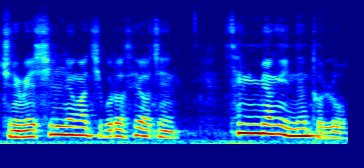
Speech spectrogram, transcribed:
주님의 신령한 집으로 세워진 생명이 있는 돌로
